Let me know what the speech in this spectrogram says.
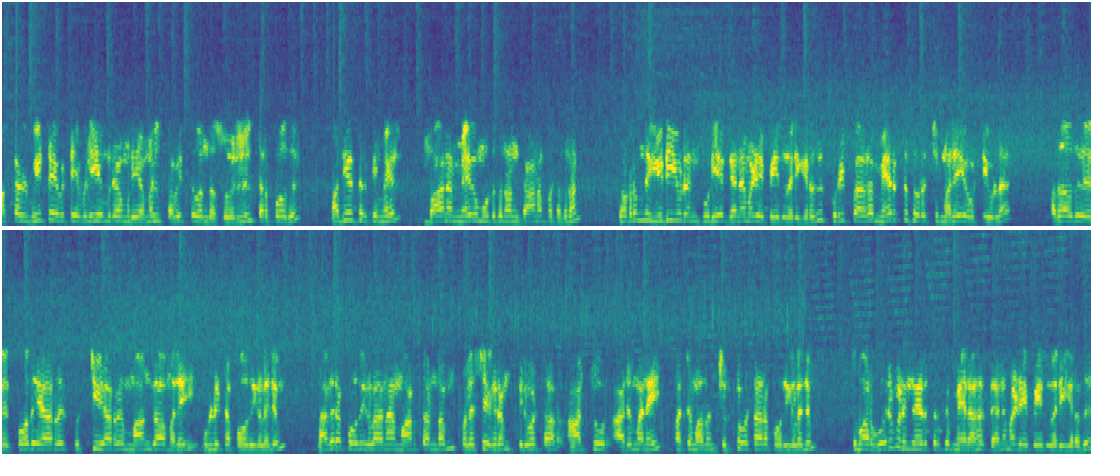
மக்கள் வீட்டை விட்டே வெளியே வர முடியாமல் தவித்து வந்த சூழலில் தற்போது மதியத்திற்கு மேல் வானம் மேகமூட்டத்துடன் காணப்பட்டதுடன் தொடர்ந்து இடியுடன் கூடிய கனமழை பெய்து வருகிறது. குறிப்பாக மேற்கு தொடர்ச்சி மலையை ஒட்டியுள்ள அதாவது கோதையாறு குச்சியாறு மாங்காமலை உள்ளிட்ட பகுதிகளிலும் நகர பகுதிகளான மார்த்தாண்டம் குலசேகரம் திருவட்டார் ஆற்றூர் அருமனை மற்றும் அதன் சுற்றுவட்டார பகுதிகளிலும் சுமார் ஒரு மணி நேரத்திற்கு மேலாக கனமழை பெய்து வருகிறது.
